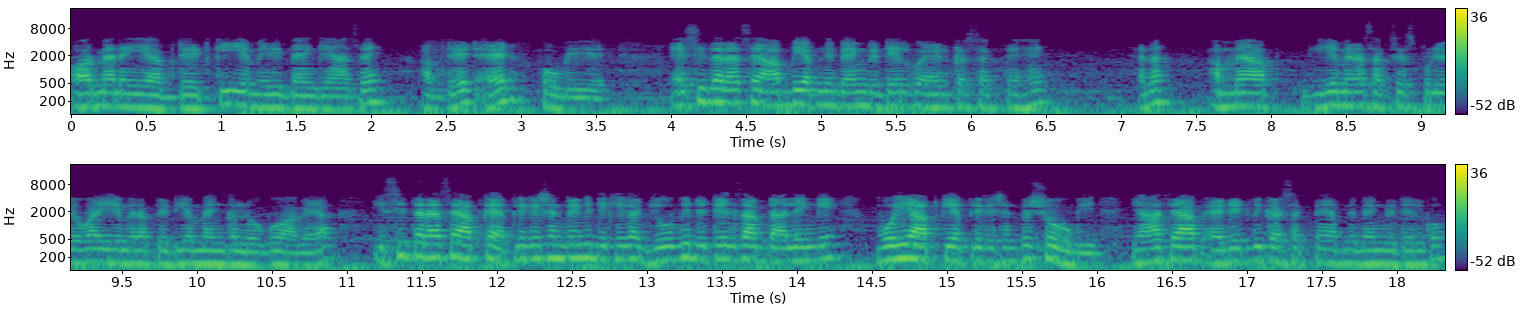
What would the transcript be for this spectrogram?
और मैंने ये अपडेट की, ये मेरी बैंक यहाँ से अपडेट ऐड हो गई है। ऐसी तरह से आप भी अपने बैंक डिटेल को ऐड कर सकते हैं, है ना? अब मैं आप, ये मेरा सक्सेसफुली होगा, ये मेरा पेटीएम बैंक का लोगो आ गया। इसी तरह से आपका एप्लीकेशन पे भी दिखेगा, जो भी डिटेल्स आप डालेंगे, वही आपकी एप्लीकेशन पे शो होगी। यहाँ से आप एडिट भी कर सकते हैं अपने बैंक डिटेल को।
